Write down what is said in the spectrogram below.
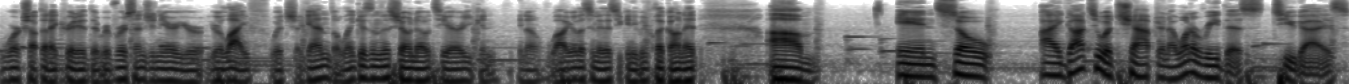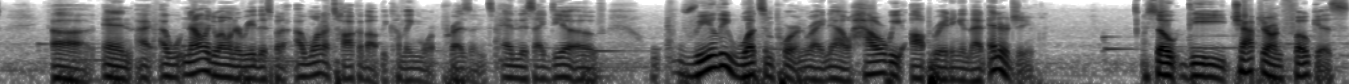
workshop that I created, the reverse engineer your, your life, which again, the link is in the show notes here. You can, you know, while you're listening to this, you can even click on it. Um, and so I got to a chapter and I want to read this to you guys. Uh, and I, I, not only do I want to read this, but I want to talk about becoming more present and this idea of really what's important right now. How are we operating in that energy? So the chapter on focus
